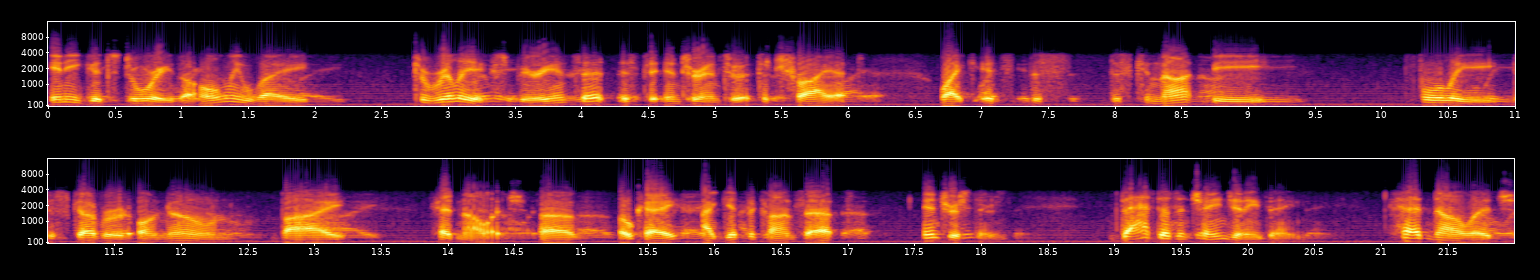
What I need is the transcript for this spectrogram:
any good story, the only way to really experience it is to enter into it, to try it. Like it's this this cannot be fully discovered or known by head knowledge of okay, I get the concept, interesting. That doesn't change anything. Head knowledge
